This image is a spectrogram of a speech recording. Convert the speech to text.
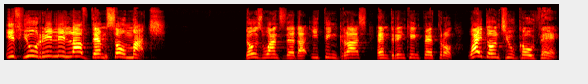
If you really love them so much, those ones that are eating grass and drinking petrol, why don't you go there?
